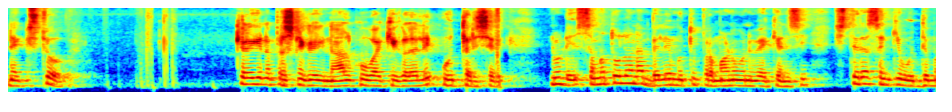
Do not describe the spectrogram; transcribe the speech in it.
ನೆಕ್ಸ್ಟು ಕೆಳಗಿನ ಪ್ರಶ್ನೆಗಳಿಗೆ ನಾಲ್ಕು ವಾಕ್ಯಗಳಲ್ಲಿ ಉತ್ತರಿಸಿರಿ. ನೋಡಿ, ಸಮತೋಲನ ಬೆಲೆ ಮತ್ತು ಪ್ರಮಾಣವನ್ನು ವ್ಯಾಖ್ಯಾನಿಸಿ. ಸ್ಥಿರ ಸಂಖ್ಯೆ, ಉದ್ಯಮ,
